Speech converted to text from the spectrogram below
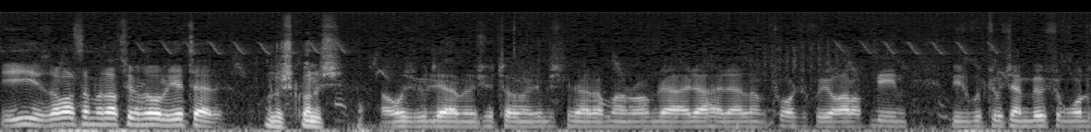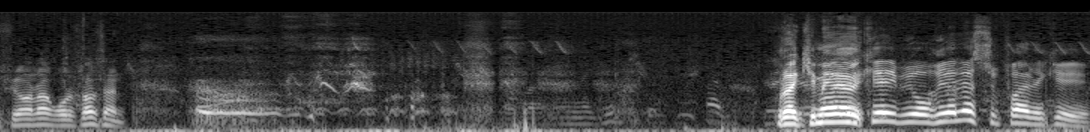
İyi, zavasa mı olur yeter. Konuş konuş. Euzubillahimineşşeytanirracim. Bismillahirrahmanirrahim. La ilahe illallah. Çok şükür ya Rabbim. Biz küçük sen büyüksün konuşuyorsun lan konuşsan sen. Bura kimin evi? Sübhaneke'yi bir okuyala Sübhaneke'yi.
